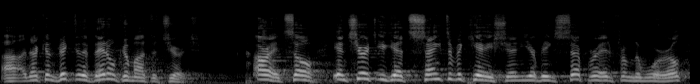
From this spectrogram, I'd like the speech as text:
Uh, they're convicted if they don't come out to church. All right, so in church you get sanctification. You're being separated from the world.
